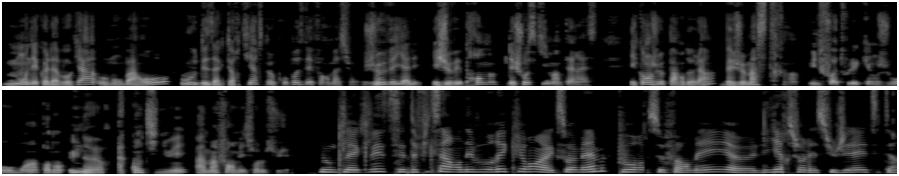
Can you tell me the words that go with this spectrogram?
mon école d'avocat ou mon barreau ou des acteurs tiers me proposent des formations. Je vais y aller. Et je vais prendre des choses qui m'intéressent. Et quand je pars de là, ben, je m'astreins une fois tous les 15 jours au moins, pendant une heure, à continuer à m'informer sur le sujet. Donc la clé, c'est de fixer un rendez-vous récurrent avec soi-même pour se former, euh, lire sur les sujets, etc.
